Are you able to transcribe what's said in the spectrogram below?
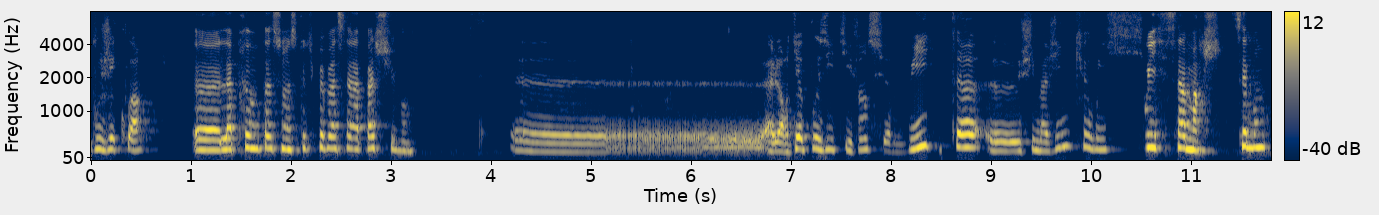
Bouger quoi? Euh, la présentation. Est-ce que tu peux passer à la page suivante euh, Alors, diapositive 1 sur 8, euh, j'imagine que oui. Oui, ça marche. C'est bon.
